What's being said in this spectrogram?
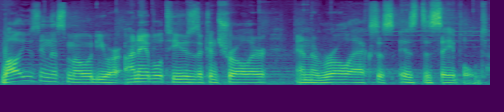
While using this mode, you are unable to use the controller and the roll axis is disabled.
